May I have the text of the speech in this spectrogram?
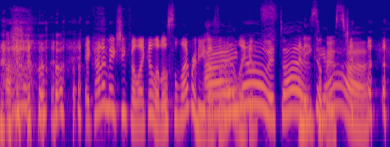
it kind of makes you feel like a little celebrity, doesn't I it? Like know, it does. An ego yeah. boost.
